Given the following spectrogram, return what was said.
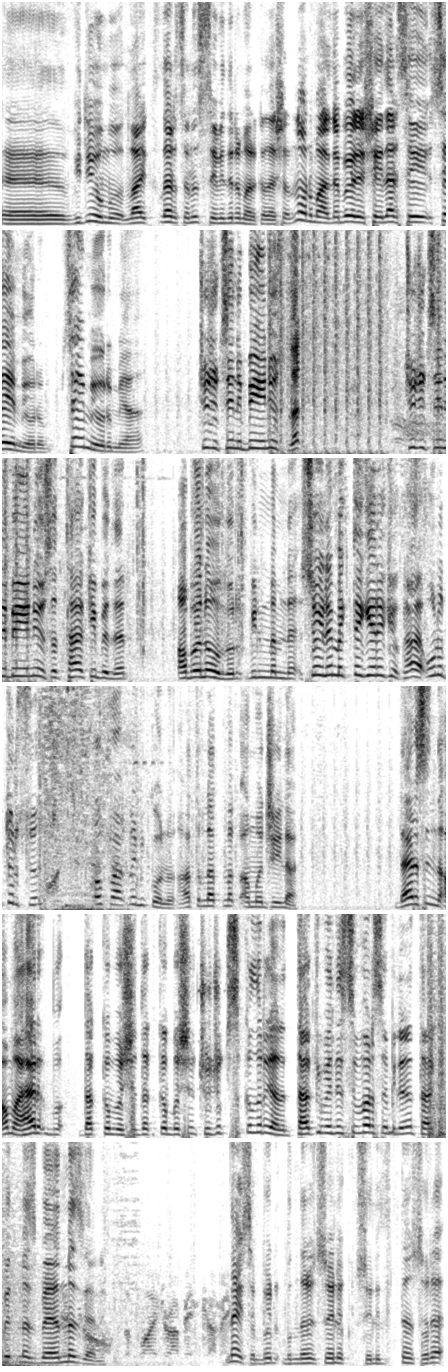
e, videomu like'larsanız sevinirim arkadaşlar. Normalde böyle şeyler sev- sevmiyorum. Sevmiyorum ya. Çocuk seni beğeniyorsa lan. Çocuk seni beğeniyorsa takip eder. Abone olur bilmem ne. Söylemekte gerek yok. Ha unutursun. O farklı bir konu. Hatırlatmak amacıyla. Dersin de ama her dakika başı dakika başı çocuk sıkılır yani. Takip edesi varsa bilene takip etmez beğenmez yani. Neyse bu- bunları söyle söyledikten sonra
